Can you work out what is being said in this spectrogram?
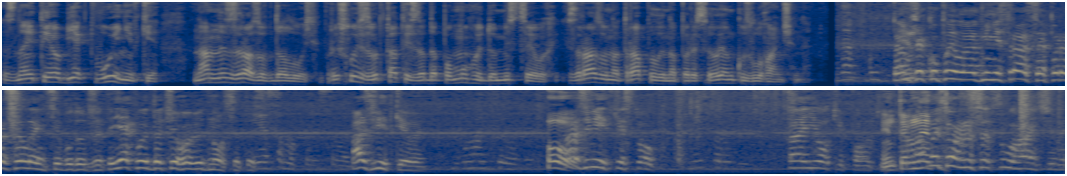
Знайти об'єкт воїнівки нам не зразу вдалося. Прийшлось звертатись за допомогою до місцевих і зразу натрапили на переселенку з Луганщини. Там вже купила адміністрація, переселенці будуть жити. Як ви до цього відноситесь? Я сама переселена. А звідки ви? О, А звідки стоп? Та йоки палки Інтернет- А ми теж з Луганщини.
